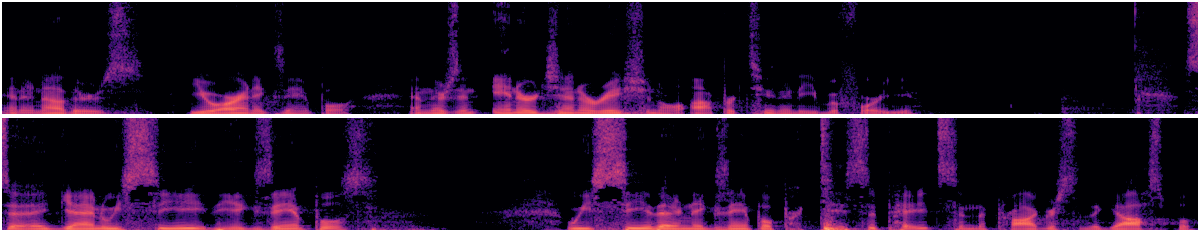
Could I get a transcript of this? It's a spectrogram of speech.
and in others, you are an example, and there's an intergenerational opportunity before you. So again, we see the examples. We see that an example participates in the progress of the gospel,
